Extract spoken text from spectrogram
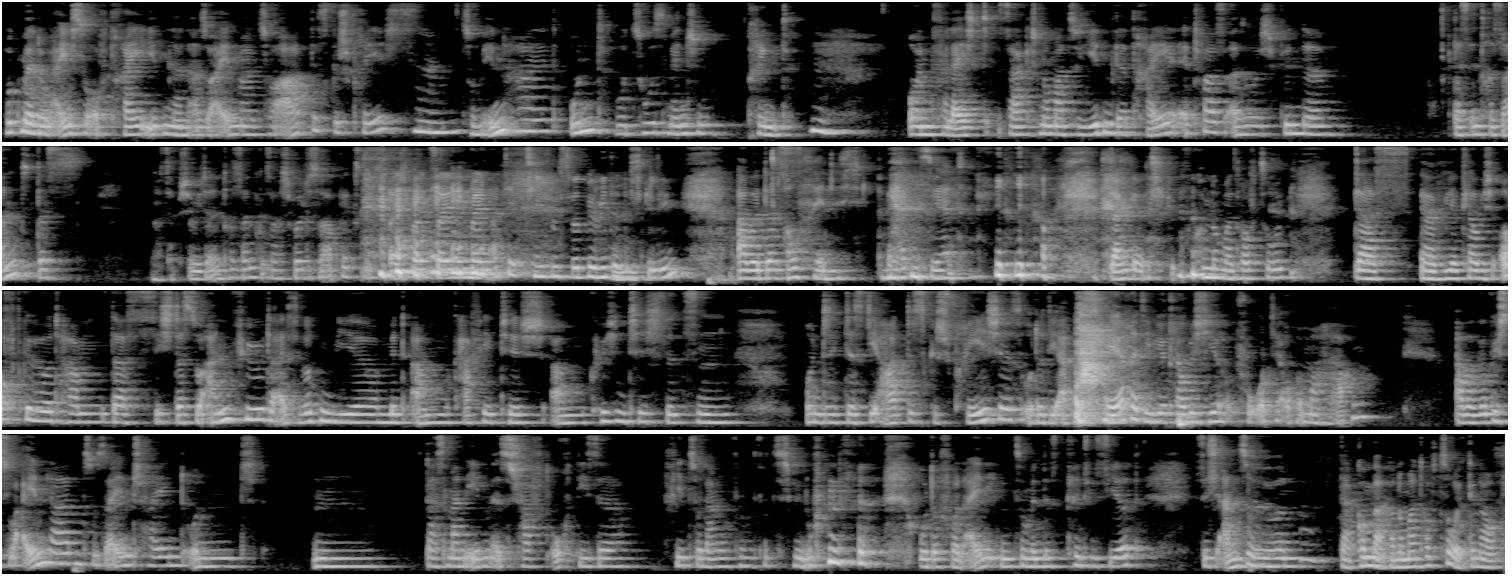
Rückmeldung eigentlich so auf drei Ebenen, also einmal zur Art des Gesprächs, mhm. zum Inhalt und wozu es Menschen bringt. Mhm. Und vielleicht sage ich nochmal zu jedem der drei etwas. Also ich finde das interessant, dass das habe ich schon wieder interessant gesagt. Ich wollte so abwechslungsreich heute sein in meinen Adjektiven. Es wird mir wieder nicht gelingen. Aber das. Auffällig, bemerkenswert. ja, danke. Ich komme nochmal drauf zurück. Dass äh, wir, glaube ich, oft gehört haben, dass sich das so anfühlte, als würden wir mit am Kaffeetisch, am Küchentisch sitzen und dass die Art des Gespräches oder die Atmosphäre, die wir, glaube ich, hier vor Ort ja auch immer haben, aber wirklich so einladend zu sein scheint und mh, mm, dass man eben es schafft, auch diese viel zu langen 45 Minuten oder von einigen zumindest kritisiert, sich anzuhören. Da kommen wir aber nochmal drauf zurück, genau.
